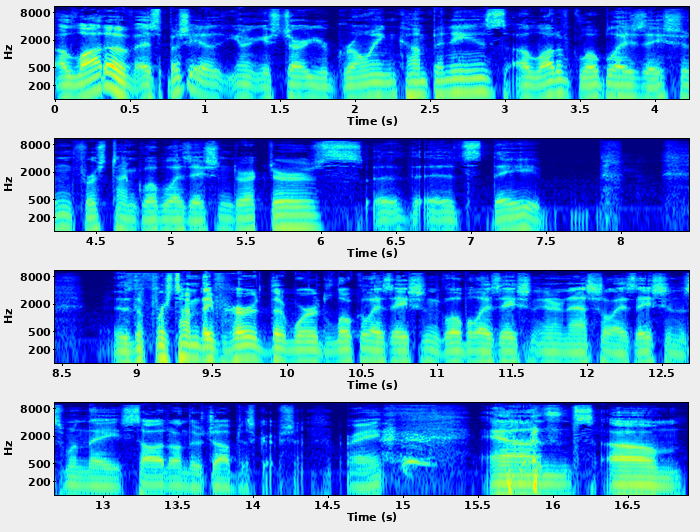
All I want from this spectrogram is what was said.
a lot of, especially uh, you know, you start your growing companies. A lot of globalization, first-time globalization directors, uh, it's they is the first time they've heard the word localization, globalization, internationalization is when they saw it on their job description, right? And um,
